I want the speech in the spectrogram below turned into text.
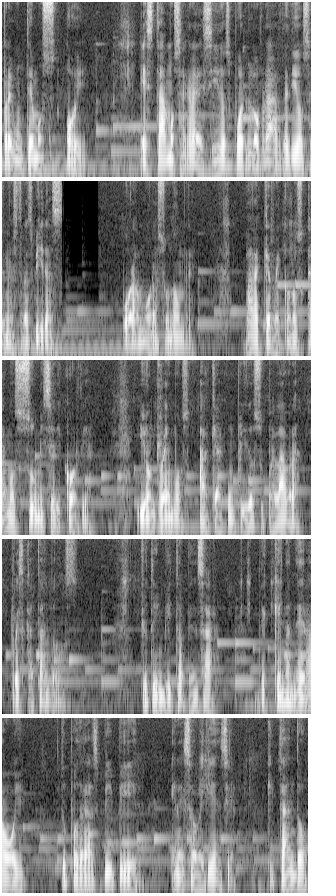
Preguntemos hoy, ¿estamos agradecidos por el obrar de Dios en nuestras vidas? Por amor a su nombre, para que reconozcamos su misericordia y honremos al que ha cumplido su palabra rescatándonos. Yo te invito a pensar de qué manera hoy tú podrás vivir en esa obediencia, quitando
